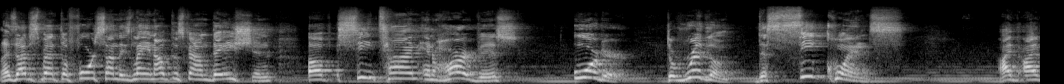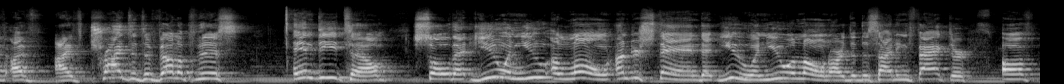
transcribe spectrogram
as I've spent the four Sundays laying out this foundation of seed time and harvest, order, the rhythm, the sequence. I've, I've, I've, I've tried to develop this in detail so that you and you alone understand that you and you alone are the deciding factor of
